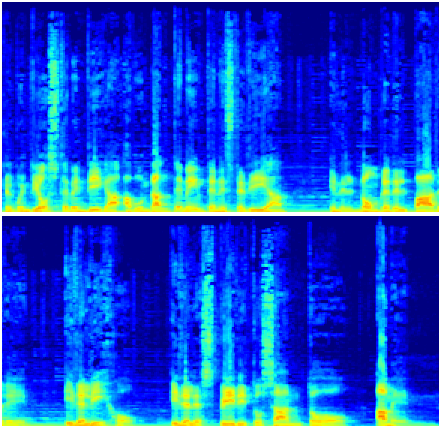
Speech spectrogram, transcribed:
Que el buen Dios te bendiga abundantemente en este día, en el nombre del Padre, y del Hijo, y del Espíritu Santo. Amén.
